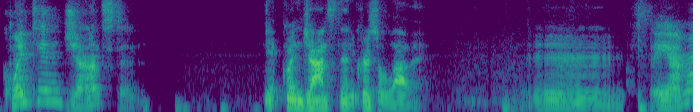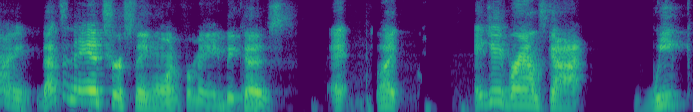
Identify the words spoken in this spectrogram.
Quentin Johnston. Yeah, Quentin Johnston Chris Olave. Mm, see, I might. That's an interesting one for me because, it, eh, like, AJ Brown's got weak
